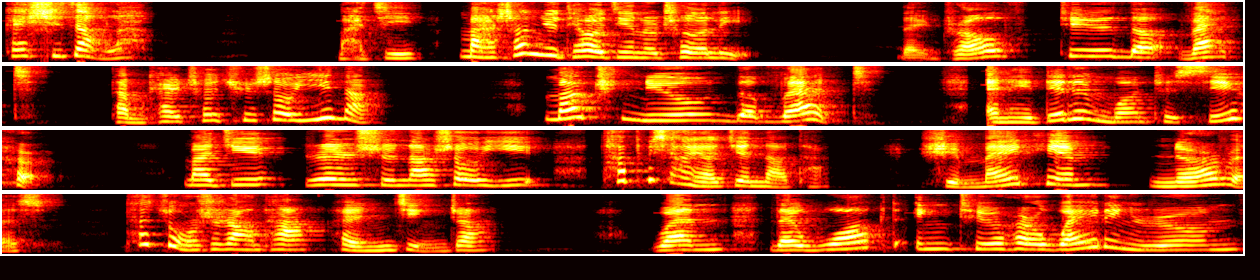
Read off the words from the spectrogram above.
该洗澡了。”马基马上就跳进了车里。They drove to the vet. 他们开车去兽医那儿。Mudge knew the vet, and he didn't want to see her. 玛姬认识那兽医，她不想要见到他。She made him nervous. 她总是让他很紧张。When they walked into her waiting room,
